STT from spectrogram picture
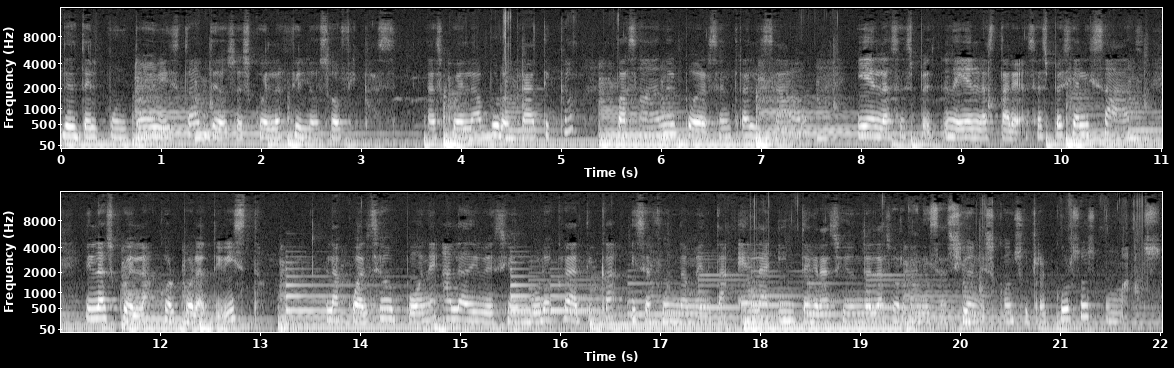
desde el punto de vista de dos escuelas filosóficas, la escuela burocrática basada en el poder centralizado y en las, y en las tareas especializadas y la escuela corporativista, la cual se opone a la división burocrática y se fundamenta en la integración de las organizaciones con sus recursos humanos.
